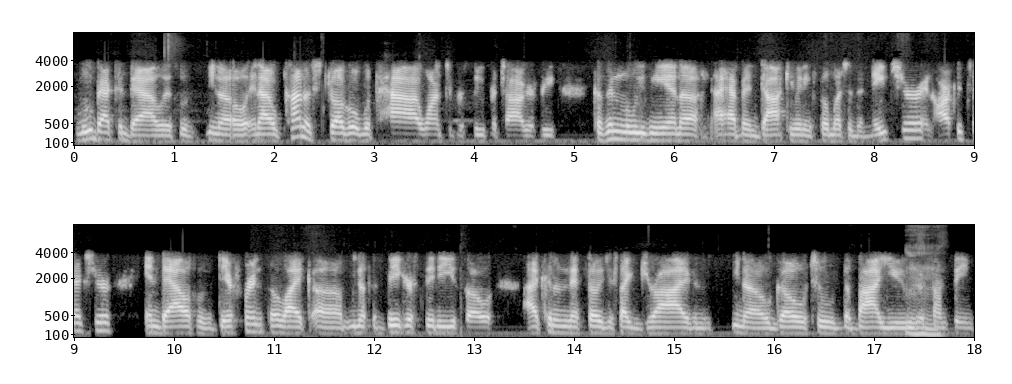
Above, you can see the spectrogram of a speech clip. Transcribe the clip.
moved back to Dallas with you know, and I kind of struggled with how I wanted to pursue photography because in Louisiana I have been documenting so much of the nature and architecture. In Dallas was different. So like um, you know, it's a bigger city, so I couldn't necessarily just like drive and you know go to the bayou mm-hmm. or something.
